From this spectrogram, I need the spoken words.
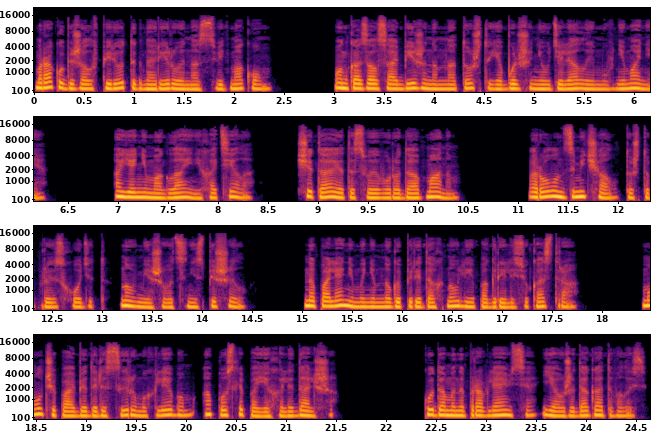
Мрак убежал вперед, игнорируя нас с ведьмаком. Он казался обиженным на то, что я больше не уделяла ему внимания. А я не могла и не хотела, считая это своего рода обманом. Роланд замечал то, что происходит, но вмешиваться не спешил. На поляне мы немного передохнули и погрелись у костра. Молча пообедали сыром и хлебом, а после поехали дальше. Куда мы направляемся, я уже догадывалась,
